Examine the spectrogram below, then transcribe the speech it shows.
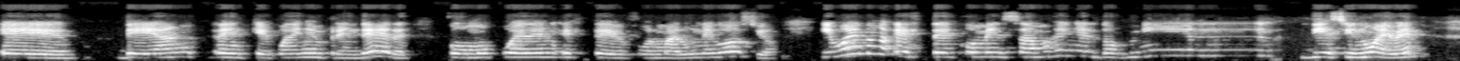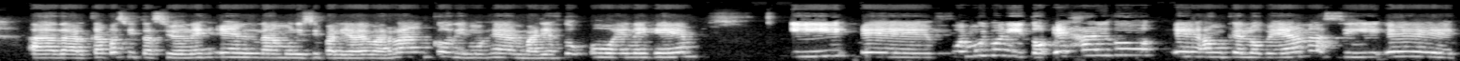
eh, vean en qué pueden emprender cómo pueden este, formar un negocio. Y bueno, este, comenzamos en el 2019 a dar capacitaciones en la Municipalidad de Barranco, dimos en varias ONG y eh, fue muy bonito. Es algo, eh, aunque lo vean así, eh,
